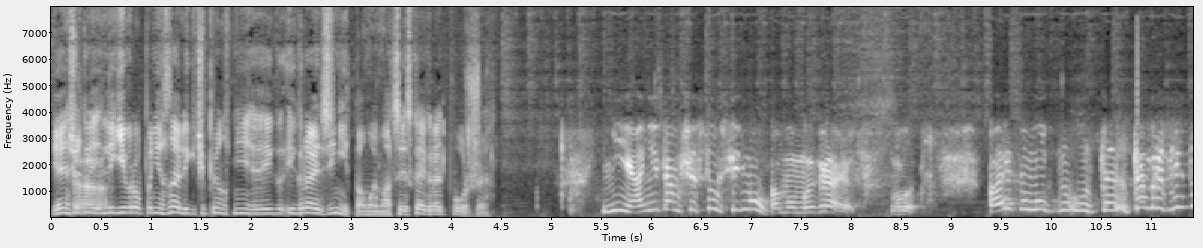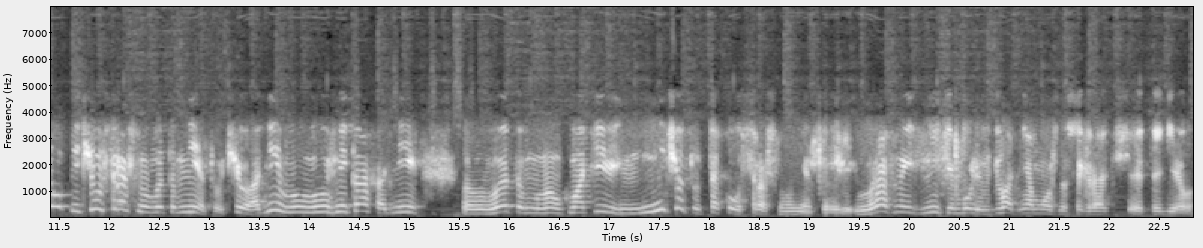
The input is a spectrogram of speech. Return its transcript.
Я насчет А. Ли- Лиги Европы не знаю, Лиги Чемпионов не, иг- играет «Зенит», по-моему, а ЦСКА играет позже. Не, они там 6-7, по-моему, играют. Вот. Поэтому ну, там разведут, ничего страшного в этом нету. Че, одни в, в Лужниках, одни э, в этом на локомотиве. Ничего тут такого страшного нет. В разные дни, тем более в два дня можно сыграть все это дело.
